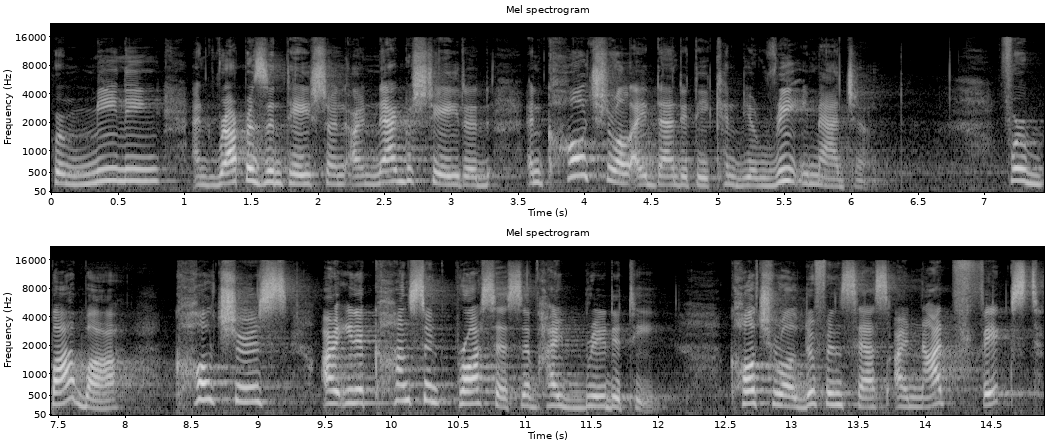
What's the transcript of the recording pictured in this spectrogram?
where meaning and representation are negotiated and cultural identity can be reimagined. For Bhabha, cultures are in a constant process of hybridity. Cultural differences are not fixed,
